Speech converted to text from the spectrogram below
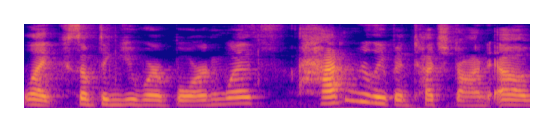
like something you were born with hadn't really been touched on. Uh,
